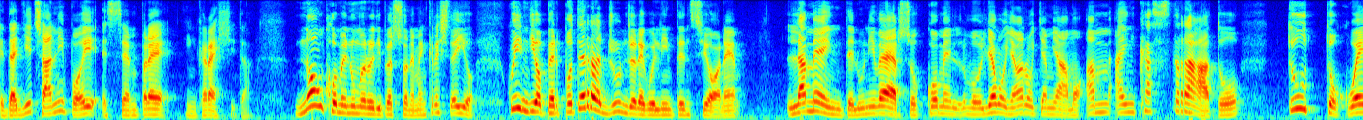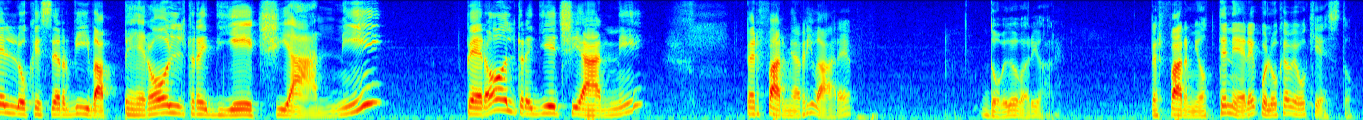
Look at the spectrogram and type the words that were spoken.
E da dieci anni poi è sempre in crescita. Non come numero di persone, ma in crescita io. Quindi io per poter raggiungere quell'intenzione, la mente, l'universo, come vogliamo chiamarlo, chiamiamo, ha, ha incastrato tutto quello che serviva per oltre dieci anni, per oltre dieci anni, per farmi arrivare dove dovevo arrivare. Per farmi ottenere quello che avevo chiesto.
